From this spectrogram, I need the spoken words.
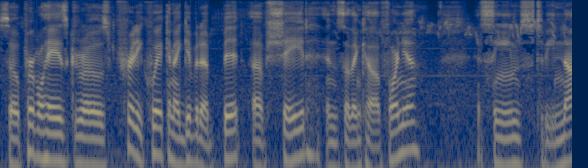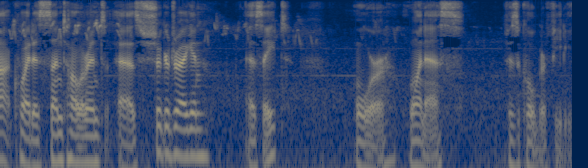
so Purple Haze grows pretty quick and I give it a bit of shade in Southern California. It seems to be not quite as sun tolerant as Sugar Dragon S8 or 1S Physical Graffiti.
